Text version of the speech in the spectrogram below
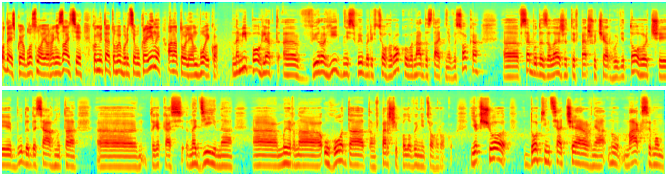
Одеської обласної організації комітету виборців України Анатолієм Бойко. На мій погляд, е, вірогідність виборів цього року вона достатньо висока. Е, Все буде залежати в першу чергу від того, чи буде досягнута е, якась надійна мирна угода там в першій половині цього року. Якщо до кінця червня, ну максимум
